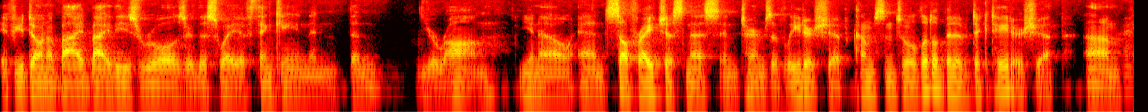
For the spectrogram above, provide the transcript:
if you don't abide by these rules or this way of thinking, then then you're wrong, you know. And self righteousness in terms of leadership comes into a little bit of dictatorship, um, right.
